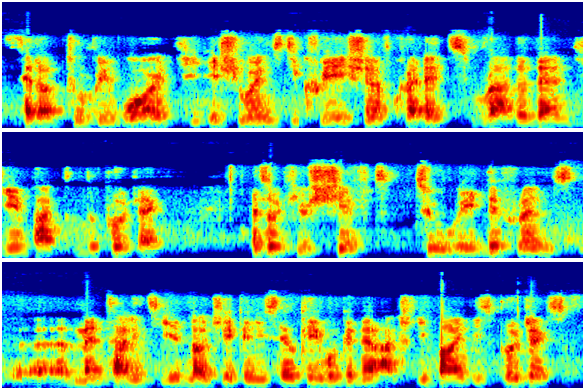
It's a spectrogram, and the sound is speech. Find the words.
set up to reward the issuance, the creation of credits, rather than the impact of the project. And so if you shift to a different uh, mentality and logic and you say, okay, we're going to actually buy these projects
